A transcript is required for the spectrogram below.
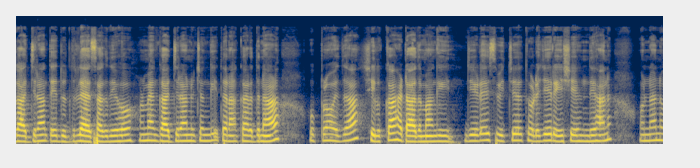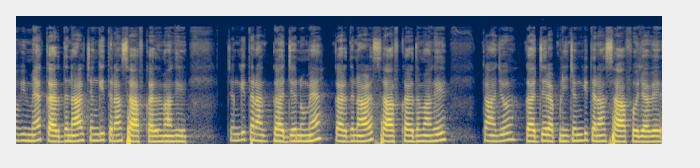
ਗਾਜਰਾਂ ਤੇ ਦੁੱਧ ਲੈ ਸਕਦੇ ਹੋ। ਹੁਣ ਮੈਂ ਗਾਜਰਾਂ ਨੂੰ ਚੰਗੀ ਤਰ੍ਹਾਂ ਕਰਦ ਨਾਲ ਉੱਪਰੋਂ ਇਹਦਾ ਛਿਲਕਾ ਹਟਾ ਦਵਾਂਗੀ, ਜਿਹੜੇ ਇਸ ਵਿੱਚ ਥੋੜੇ ਜਿਹੇ ਰੇਸ਼ੇ ਹੁੰਦੇ ਹਨ, ਉਹਨਾਂ ਨੂੰ ਵੀ ਮੈਂ ਕਰਦ ਨਾਲ ਚੰਗੀ ਤਰ੍ਹਾਂ ਸਾਫ਼ ਕਰ ਦਵਾਂਗੀ। ਚੰਗੀ ਤਰ੍ਹਾਂ ਗਾਜਰ ਨੂੰ ਮੈਂ ਕਰਦ ਨਾਲ ਸਾਫ਼ ਕਰ ਦਵਾਂਗੇ। ਤਾਂ ਜੋ ਗਾਜਰ ਆਪਣੀ ਚੰਗੀ ਤਰ੍ਹਾਂ ਸਾਫ਼ ਹੋ ਜਾਵੇ।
